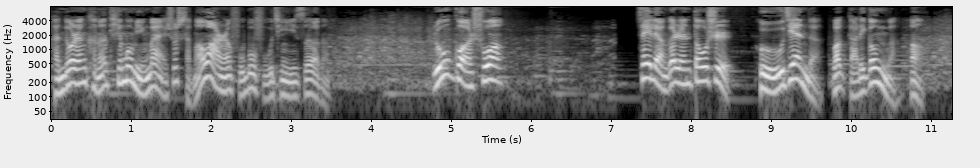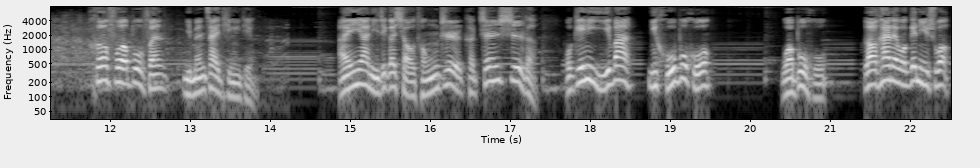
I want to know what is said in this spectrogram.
很多人可能听不明白，说什么玩意儿服不服，清一色的。如果说这两个人都是福建的，我咖喱贡啊啊！喝佛不分，你们再听一听。哎呀，你这个小同志可真是的！我给你一万，你胡不胡？我不胡。老太太，我跟你说，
